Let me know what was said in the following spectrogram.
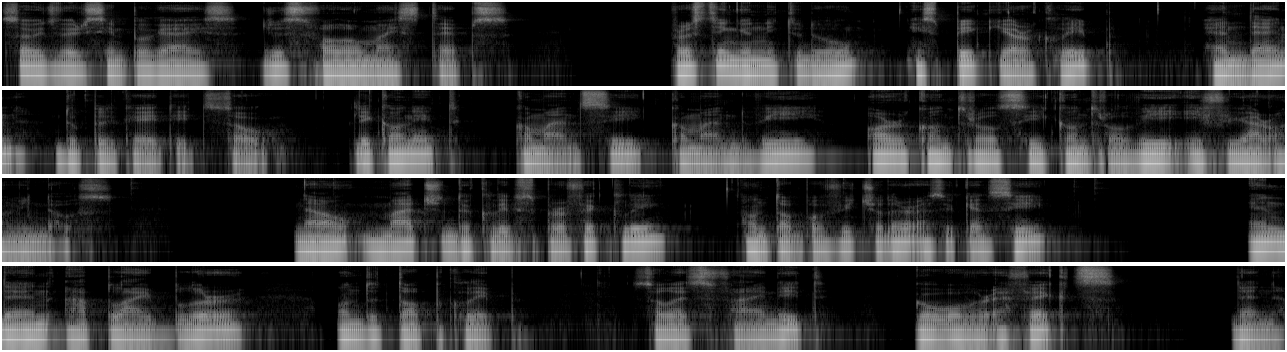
So it's very simple guys, just follow my steps. First thing you need to do is pick your clip and then duplicate it. So click on it, Command C, Command V or Control C, Control V if you are on Windows. Now match the clips perfectly on top of each other as you can see and then apply blur on the top clip. So let's find it, go over effects, then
